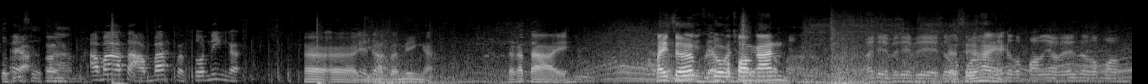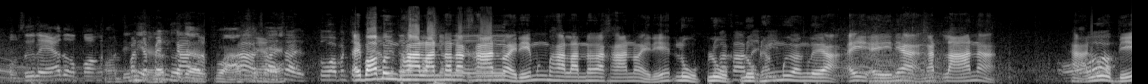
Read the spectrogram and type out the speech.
ตัวพี่เสือฟาร์มเอามาสามป่ะแบบตัวนิ่งอะเออเออยิงมันตันนิ่งอะ แล้วก็ตาย ไปเซิร์ฟดูกระปองกัน ไปเดี๋ยวไปเดี๋ยวไปเดี๋ยวเดี๋ยวซื้อให้ ตัวกระป๋องอย่าไม่ได้ตัวกระป๋องผมซื้อแล้วตัวกระป๋องอ๋อที่มันเห็จะนเป็แล้วนตัวการจะแบบหวานอ่าใช่ไหใช่มใช่ตัวมันจะไอ้บอสมึงพารันธนาคารหน่อยดิ มึงพารันธนาคารหน่อยดิ ลูบลูบลูบลูบทั้งเมืองเลยอะ ไอ้ไอ้เนี่ยงัดร้านอะอ๋อหารูปดิ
